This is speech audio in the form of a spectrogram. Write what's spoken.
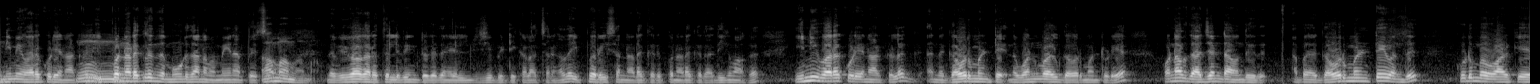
இனிமே வரக்கூடிய நாட்கள். இப்போ நடக்கிற இந்த மூணு தான் நம்ம மெயினா பேசுறோம். ஆமா ஆமா ஆமா. இந்த விவாகரத்து லிவிங் டுகெதர் எல்ஜிபிடி கலாச்சாரங்கள் தான் இப்போ ரீசன் நடக்குது இப்போ நடக்குது அதிகமாக. இனி வரக்கூடிய நாட்களில் அந்த கவர்மெண்ட்டே இந்த ஒன் வேர்ல்ட் கவர்மெண்ட்டுடைய ஒன் ஆஃப் த அஜெண்டா வந்து இது. அப்போ கவர்மெண்ட்டே வந்து குடும்ப வாழ்க்கையை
